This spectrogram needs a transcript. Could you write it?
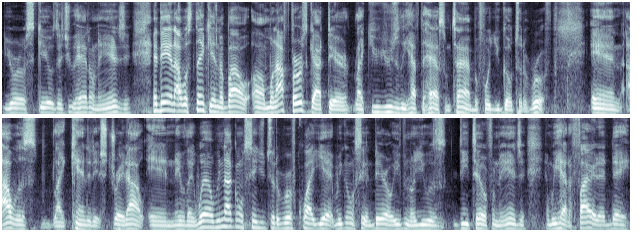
your skills that you had on the engine, and then I was thinking about um, when I first got there. Like you usually have to have some time before you go to the roof, and I was like candidate straight out, and they were like, "Well, we're not gonna send you to the roof quite yet. We're gonna send Daryl, even though you was detailed from the engine, and we had a fire that day,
